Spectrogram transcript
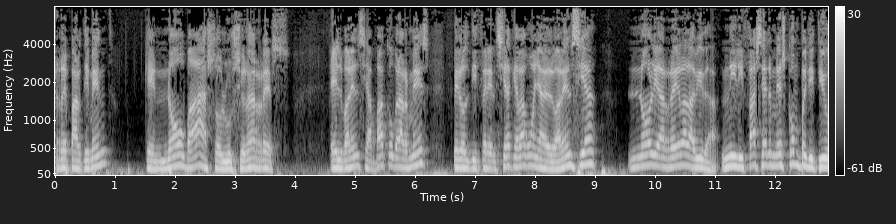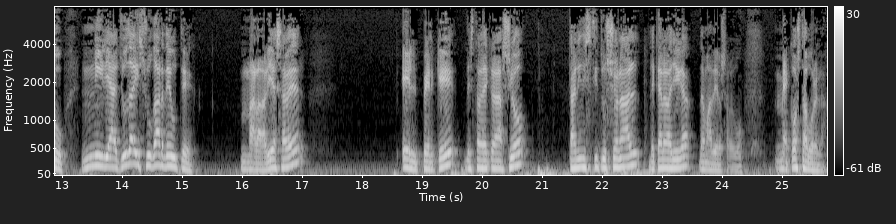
repartiment que no va a solucionar res. El València va cobrar més, però el diferencial que va guanyar el València no li arregla la vida, ni li fa ser més competitiu, ni li ajuda a eixugar deute. M'agradaria saber el per què d'esta declaració tan institucional de cara a la Lliga d'Amadeo Salvo. Me costa veure-la,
